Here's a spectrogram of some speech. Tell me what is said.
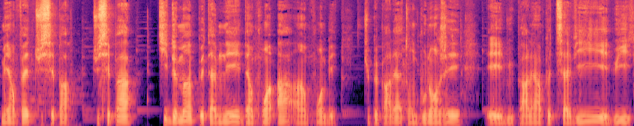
Mais en fait, tu sais pas. Tu sais pas qui demain peut t'amener d'un point A à un point B. Tu peux parler à ton boulanger et lui parler un peu de sa vie et lui,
